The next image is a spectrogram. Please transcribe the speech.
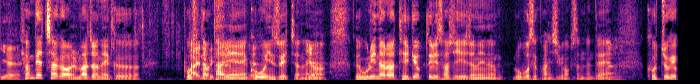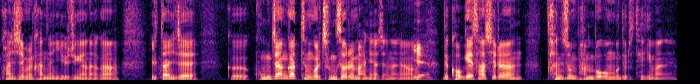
예. 현대차가 얼마 전에 그 보스턴 다이에 예. 그거 인수했잖아요. 예. 우리나라 대기업들이 사실 예전에는 로봇에 관심이 없었는데 예. 그쪽에 관심을 갖는 이유 중에 하나가 일단 이제 그 공장 같은 걸 증설을 많이 하잖아요. 예. 근데 거기에 사실은 단순 반복 업무들이 되게 많아요.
